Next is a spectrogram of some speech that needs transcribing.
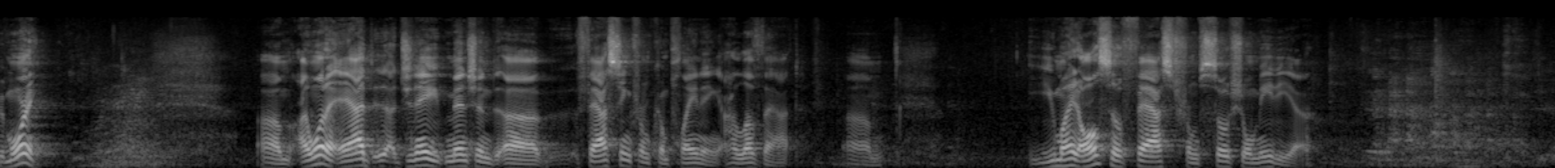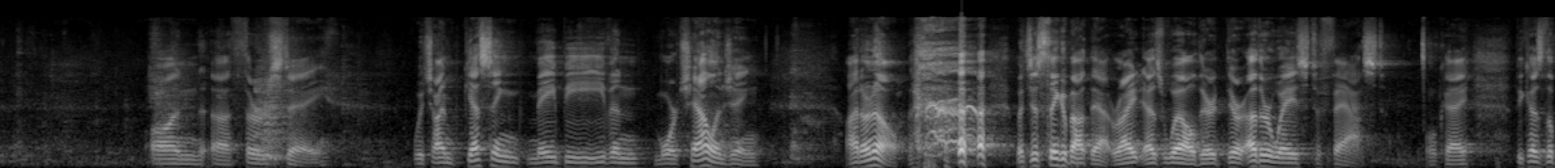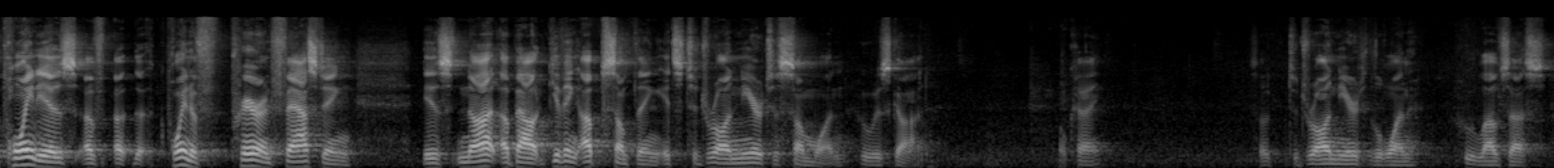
Good morning. Um, I want to add, uh, Janae mentioned uh, fasting from complaining. I love that. Um, you might also fast from social media on uh, Thursday, which I'm guessing may be even more challenging. I don't know. but just think about that, right, as well. There, there are other ways to fast, okay? Because the point is of uh, the point of prayer and fasting is not about giving up something, it's to draw near to someone who is God. Okay? So to draw near to the one who loves us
